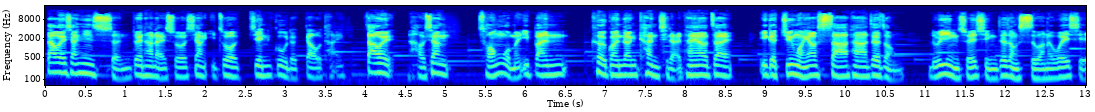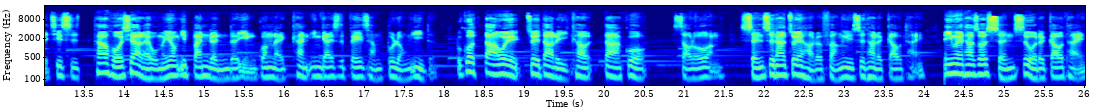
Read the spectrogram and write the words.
大卫相信神对他来说像一座坚固的高台。大卫好像从我们一般。客观上看起来，他要在一个君王要杀他这种如影随形、这种死亡的威胁，其实他活下来，我们用一般人的眼光来看，应该是非常不容易的。不过，大卫最大的依靠大过扫罗王，神是他最好的防御，是他的高台。因为他说：“神是我的高台。”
